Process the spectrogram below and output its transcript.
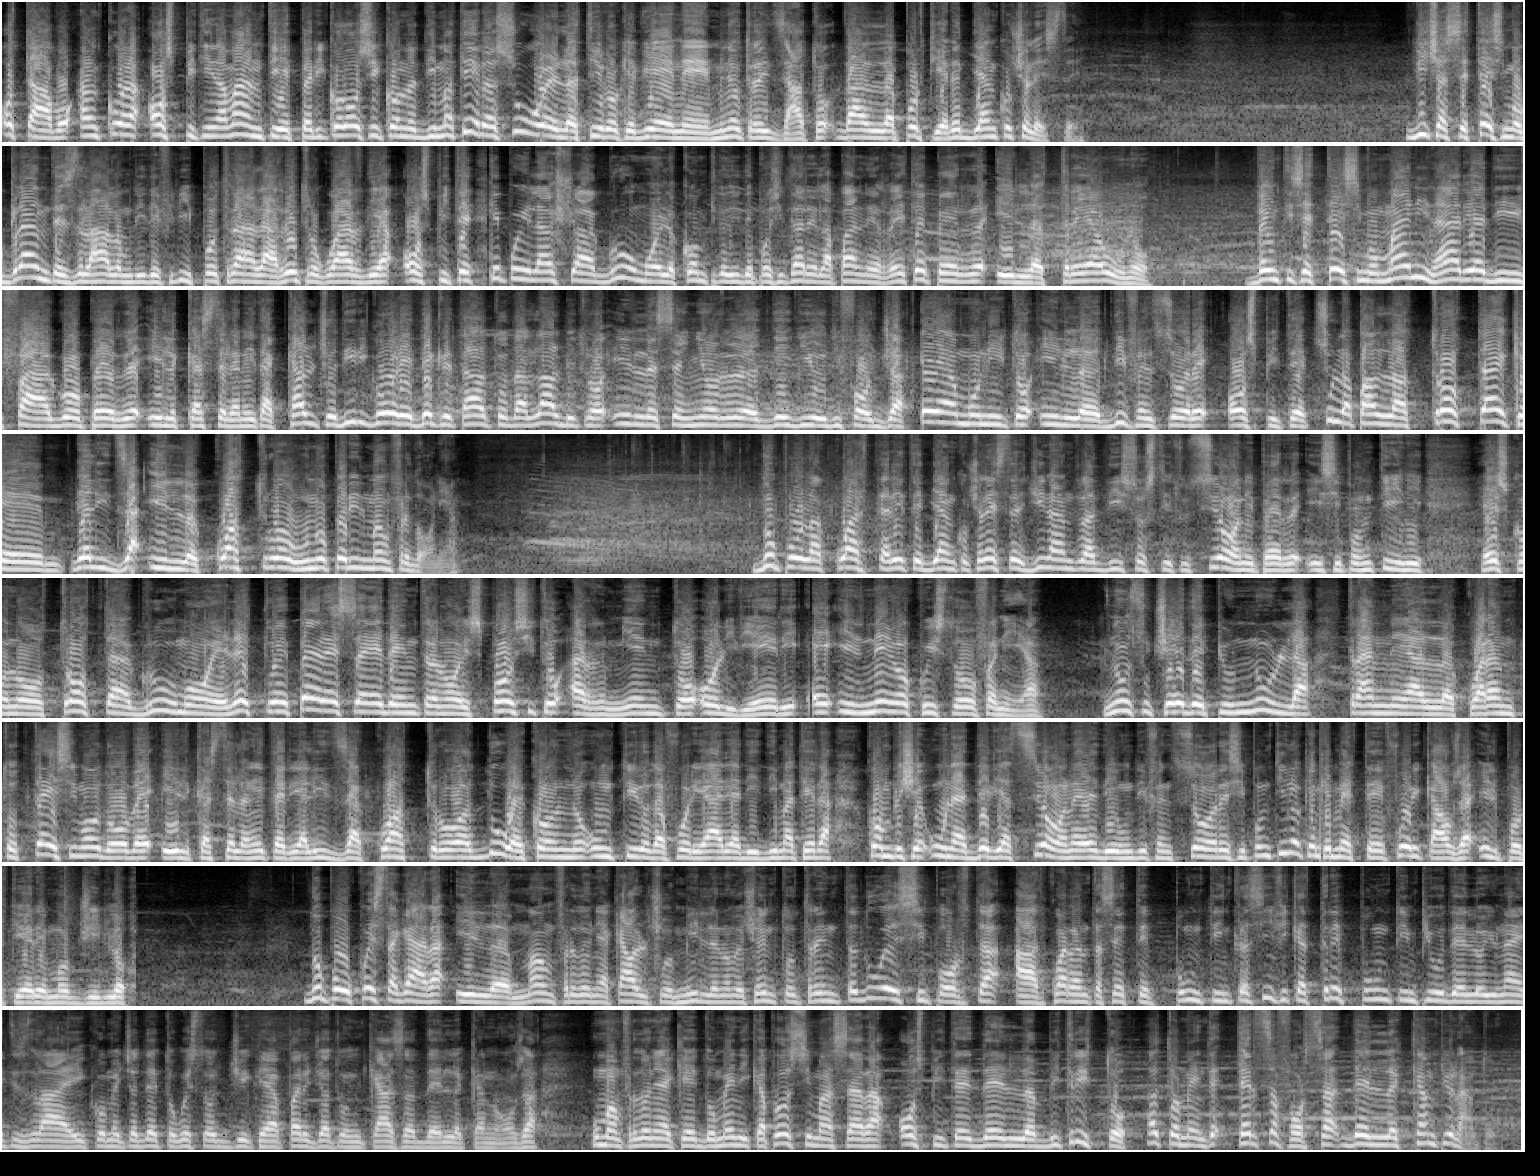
Ottavo, ancora ospiti in avanti e pericolosi con Di Matera su il tiro che viene neutralizzato dal portiere biancoceleste. Diciassettesimo grande slalom di De Filippo tra la retroguardia ospite che poi lascia a Grumo il compito di depositare la palla in rete per il 3 a 1. 27 mani in aria di Fago per il Castellaneta, calcio di rigore decretato dall'arbitro il signor De Dio di Foggia. E ammonito il difensore ospite. Sulla palla Trotta che realizza il 4-1 per il Manfredonia. Dopo la quarta rete bianco-celeste girandola di sostituzioni per i Sipontini escono Trotta, Grumo, Eletto e Perez ed entrano Esposito, Armiento, Olivieri e il neoacquisto Fania. Non succede più nulla tranne al 48 dove il Castellaneta realizza 4 a 2 con un tiro da fuori area di Di Matera complice una deviazione di un difensore sipontino che mette fuori causa il portiere Morgillo. Dopo questa gara il Manfredonia Calcio 1932 si porta a 47 punti in classifica, 3 punti in più dello United Sly, come già detto quest'oggi che ha pareggiato in casa del Canosa. Un Manfredonia che domenica prossima sarà ospite del Bitritto, attualmente terza forza del campionato.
